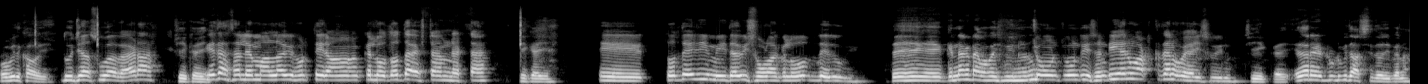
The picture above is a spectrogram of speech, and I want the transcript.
ਉਹ ਵੀ ਦਿਖਾਓ ਜੀ। ਦੂਜਾ ਸੂਆ ਵਹਿੜਾ। ਠੀਕ ਹੈ ਜੀ। ਇਹਦਾ ਥੱਲੇ ਮੰਨ ਲਾ ਵੀ ਹੁਣ 13 ਕਿਲੋ ਦੁੱਧ ਇਸ ਟਾਈਮ ਨੈਟ ਹੈ। ਠੀਕ ਹੈ ਜੀ। ਤੇ ਦੁੱਧ ਇਹਦੀ ਉਮੀਦ ਆ ਵੀ 16 ਕਿਲੋ ਦੁੱਧ ਦੇ ਦੂਗੀ। ਤੇ ਇਹ ਕਿੰਨਾ ਕੁ ਟਾਈਮ ਹੋ ਗਿਆ ਸੂਈ ਨੂੰ? ਚੋਣ ਚੋਣ ਦੀ ਸੰਡੀ ਇਹਨੂੰ 8 ਦਿਨ ਹੋਇਆ ਜੀ ਸੂਈ ਨੂੰ। ਠੀਕ ਹੈ ਜੀ। ਇਹਦਾ ਰੇਟ ਰੂਟ ਵੀ ਦੱਸ ਦਿਓ ਜੀ ਪਹਿਲਾਂ।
